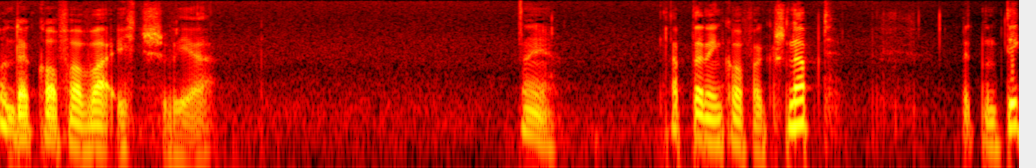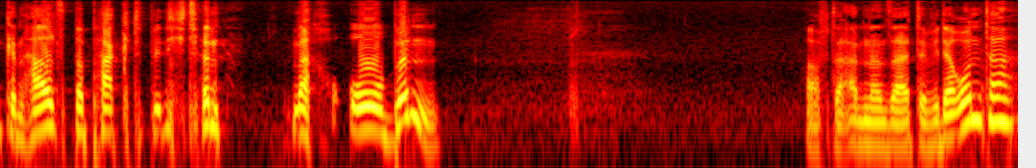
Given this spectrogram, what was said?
Und der Koffer war echt schwer. Naja, hab dann den Koffer geschnappt, mit einem dicken Hals bepackt bin ich dann nach oben. Auf der anderen Seite wieder runter.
